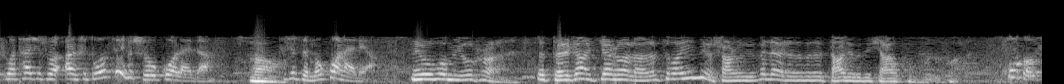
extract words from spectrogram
说，她是说二十多岁的时候过来的。啊。她是怎么过来的呀？那会儿我没有说，这队长介绍了，那这吧也没有啥东西，本来这个大就给他下个户口户口是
